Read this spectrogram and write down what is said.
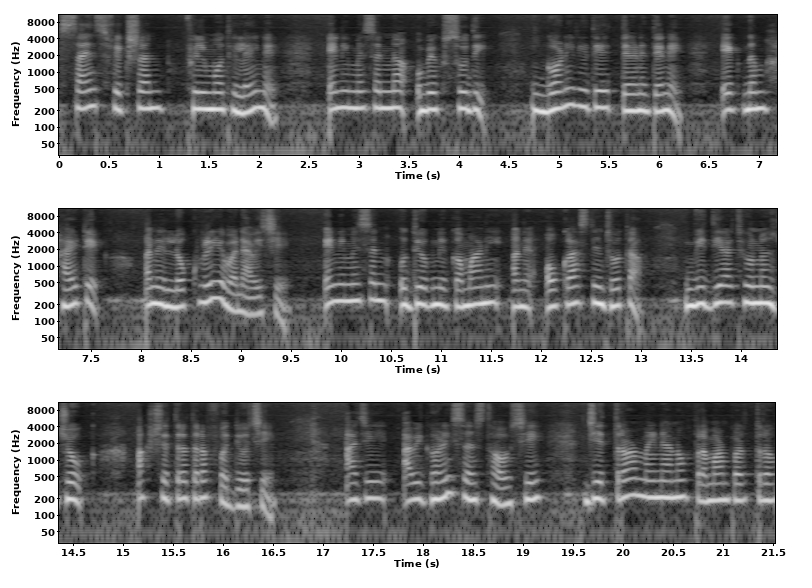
સાયન્સ ફિક્શન ફિલ્મોથી લઈને એનિમેશનના ઉપયોગ સુધી ઘણી રીતે તેણે તેને એકદમ હાઈટેક અને લોકપ્રિય બનાવી છે. એનિમેશન ઉદ્યોગની કમાણી અને અવકાશને જોતા વિદ્યાર્થીઓનો જોક આ ક્ષેત્ર તરફ વધ્યો છે. આજે આવી ઘણી સંસ્થાઓ છે જે ત્રણ મહિનાનો પ્રમાણપત્ર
